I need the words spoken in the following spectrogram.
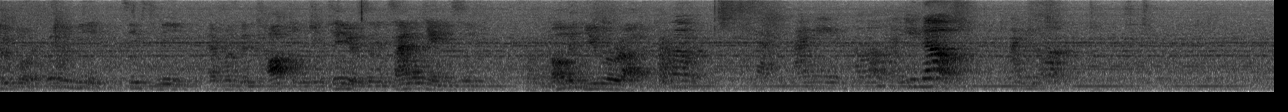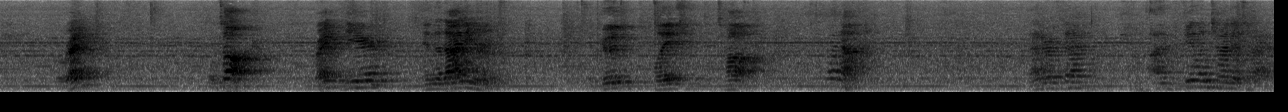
Good lord, what do you mean? It seems to me everyone's been talking continuously and simultaneously from the moment you arrived. Alone. I mean alone. And you know I mean alone. All right? We'll talk. Right here in the dining room. A good place to talk. Why not? Matter of fact, I'm feeling kind of tired.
